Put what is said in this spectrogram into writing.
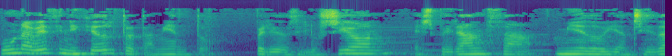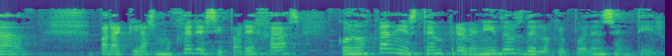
una vez iniciado el tratamiento, periodos de ilusión, esperanza, miedo y ansiedad, para que las mujeres y parejas conozcan y estén prevenidos de lo que pueden sentir.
